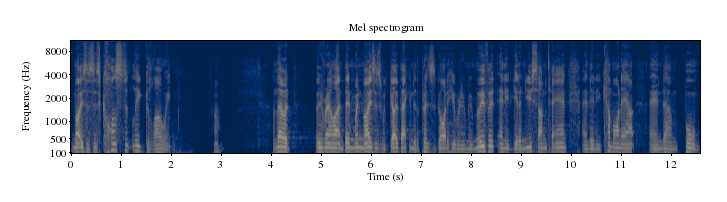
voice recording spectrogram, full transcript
Moses is constantly glowing. And they would move around. like, And then when Moses would go back into the presence of God, he would remove it and he'd get a new suntan. And then he'd come on out and um, boom,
